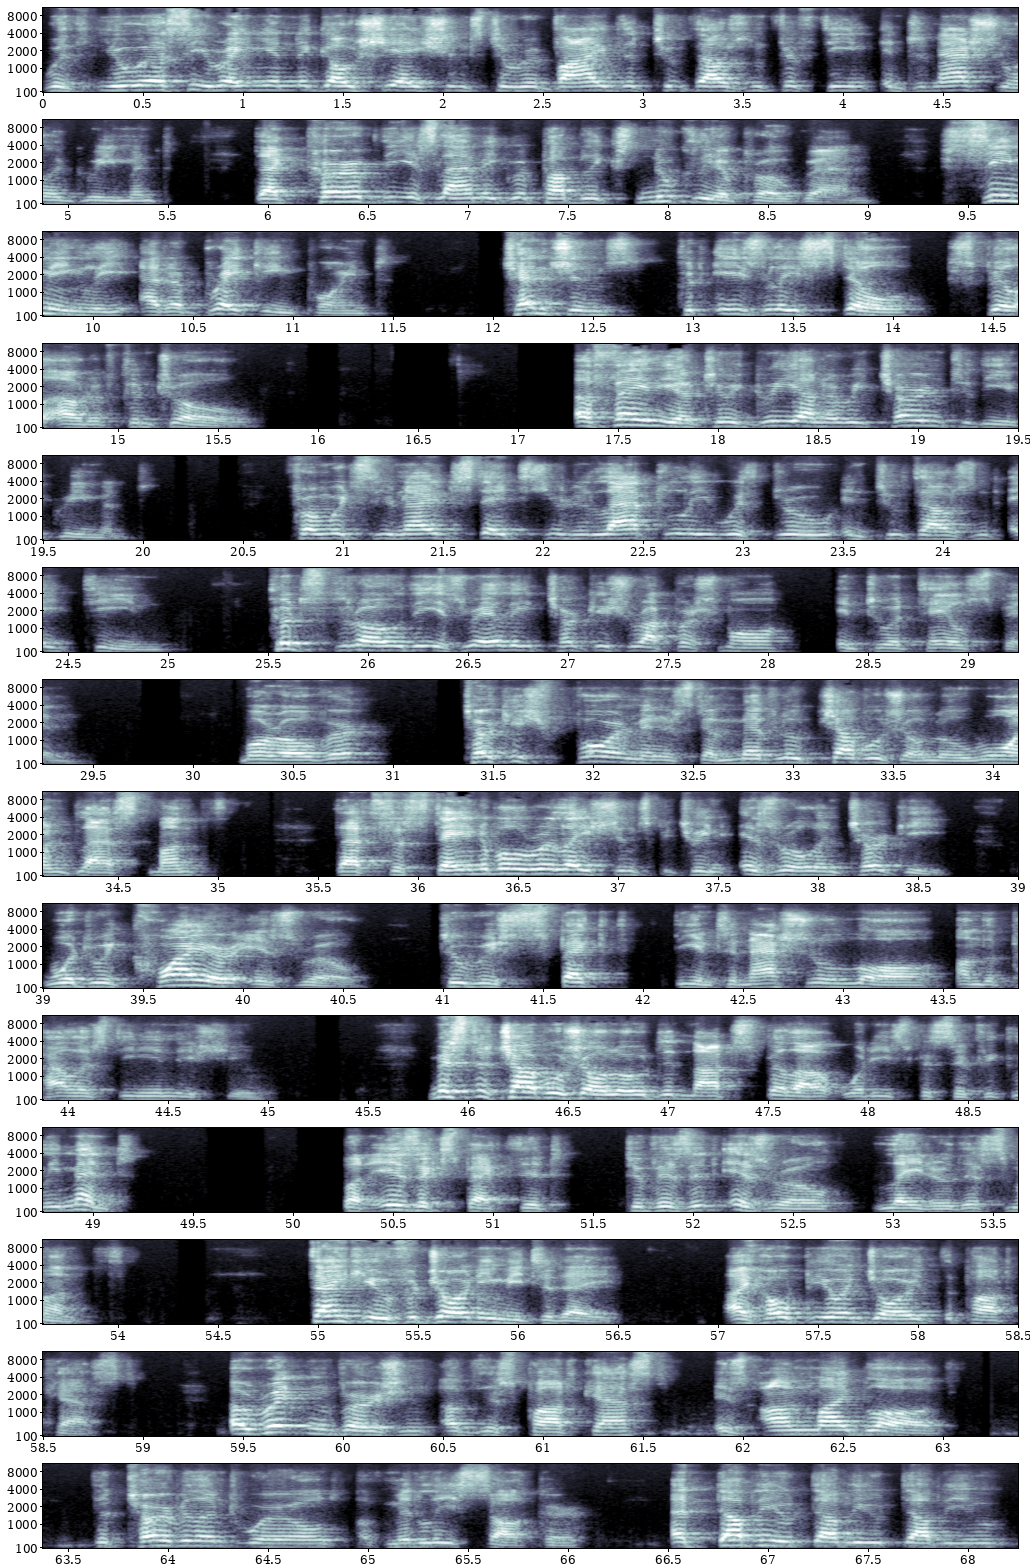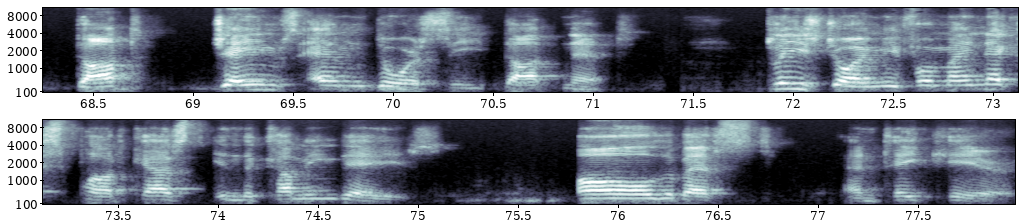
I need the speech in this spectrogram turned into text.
with US Iranian negotiations to revive the 2015 international agreement that curbed the Islamic Republic's nuclear program, seemingly at a breaking point, tensions could easily still spill out of control. A failure to agree on a return to the agreement, from which the United States unilaterally withdrew in 2018, could throw the Israeli Turkish rapprochement into a tailspin. Moreover, Turkish Foreign Minister Mevlut Çavuşoğlu warned last month that sustainable relations between Israel and Turkey would require Israel to respect the international law on the Palestinian issue. Mr. Cavusoglu did not spell out what he specifically meant, but is expected to visit Israel later this month. Thank you for joining me today. I hope you enjoyed the podcast. A written version of this podcast is on my blog, The Turbulent World of Middle East Soccer, at www.jamesmdorsey.net. Please join me for my next podcast in the coming days. All the best and take care.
